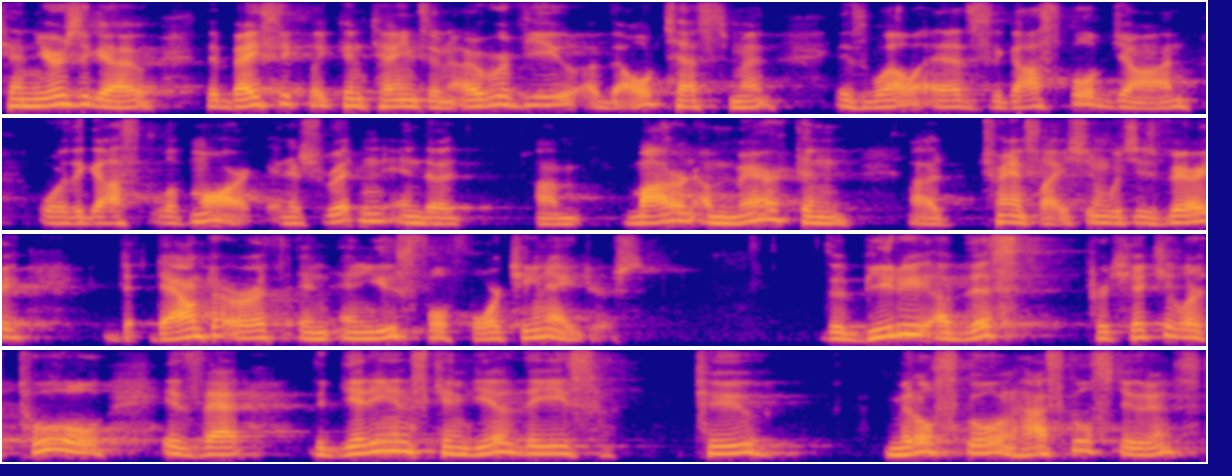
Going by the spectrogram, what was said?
10 years ago that basically contains an overview of the Old Testament as well as the Gospel of John or the Gospel of Mark. And it's written in the um, modern American uh, translation, which is very down to earth and, and useful for teenagers. The beauty of this particular tool is that the Gideons can give these to middle school and high school students,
